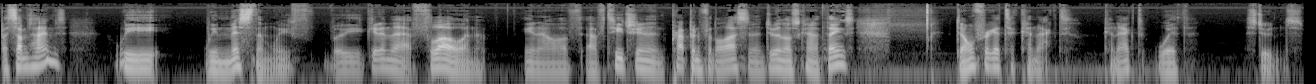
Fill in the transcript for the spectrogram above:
but sometimes we we miss them. We we get in that flow and you know of of teaching and prepping for the lesson and doing those kind of things. Don't forget to connect. Connect with students.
